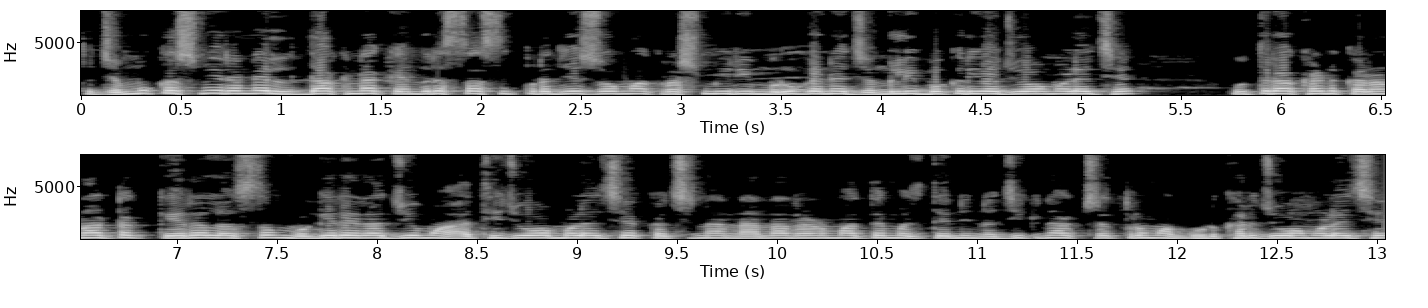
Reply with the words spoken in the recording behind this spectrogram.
તો જમ્મુ કાશ્મીર અને લદ્દાખના કેન્દ્ર શાસિત પ્રદેશોમાં કાશ્મીરી મૃગ અને જંગલી બકરીઓ જોવા મળે છે. ઉત્તરાખંડ, કર્ણાટક, કેરળ, અસમ વગેરે રાજ્યોમાં હાથી જોવા મળે છે. કચ્છના નાના રણમાં તેમજ તેની નજીકના ક્ષેત્રોમાં ઘુડખર જોવા મળે છે.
